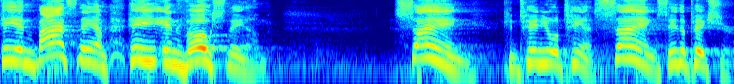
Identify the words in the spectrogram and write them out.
He invites them, he invokes them. Saying, continual tense, saying, see the picture.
